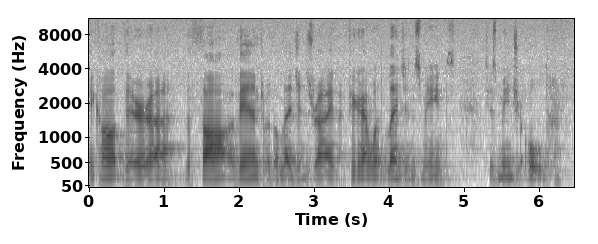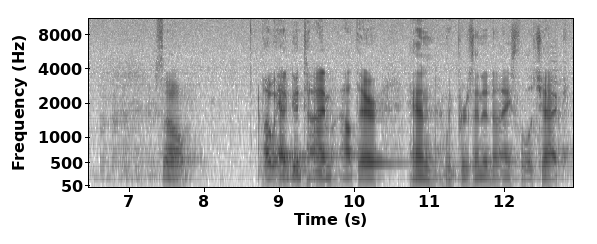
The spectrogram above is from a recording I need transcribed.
They call it their, uh, the Thaw event or the Legends ride. I figured out what Legends means. It just means you're old. so, but we had a good time out there, and we presented a nice little check.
